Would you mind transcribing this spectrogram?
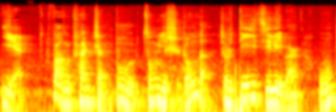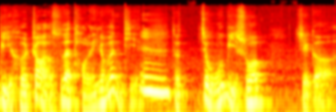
也。贯穿整部综艺始终的，就是第一集里边，吴比和赵小苏在讨论一个问题，嗯就就吴比说，这个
